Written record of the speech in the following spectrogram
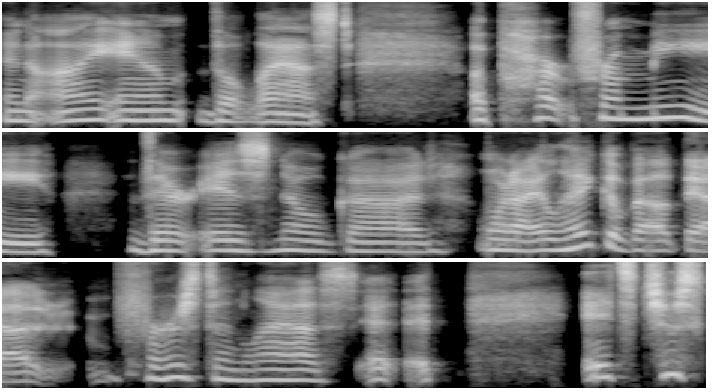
and I am the last apart from me, there is no God. What I like about that, first and last, it, it it's just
